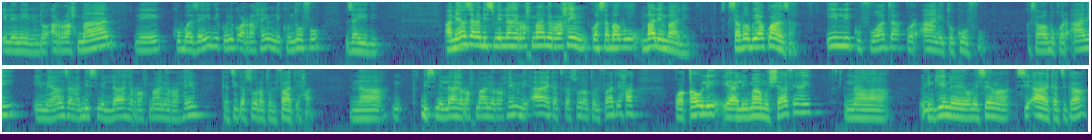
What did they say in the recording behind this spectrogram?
ile nini. Ndo arrahman ni kubwa zaidi kuliko arrahim ni kundufu zaidi. Ameanza na bismillahi rrahmani rahim kwa sababu mbalimbali mbali. Sababu ya kwanza ili kufuata qurani tukufu. Kwa sababu qurani imeanza na bismillahi rahmanir rahim katika suratu lfatiha na bismillahi rahmanir rahim ni aya katika suratu lfatiha kwa kauli ya alimamu shafii na wengine wamesema si aya katika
